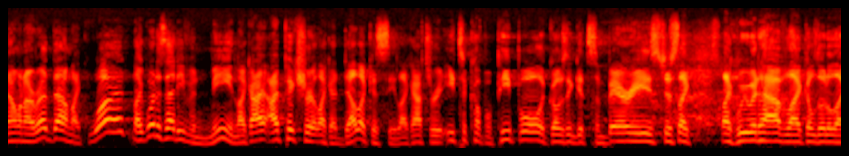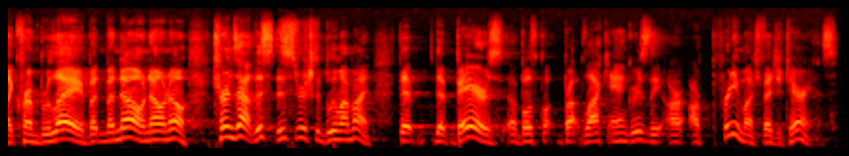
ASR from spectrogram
Now, when I read that, I'm like, what? Like, what does that even mean? Like, I, I, picture it like a delicacy. Like, after it eats a couple people, it goes and gets some berries, just like, like we would have like a little like creme brulee. But, but no, no, no. Turns out, this, this actually blew my mind, that, that bears, uh, both black and grizzly, are, are pretty much vegetarians.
